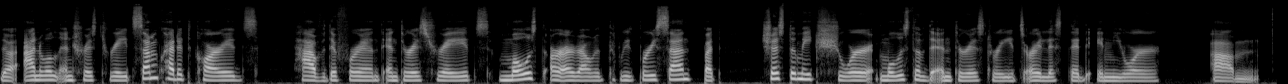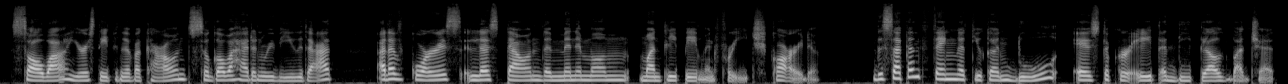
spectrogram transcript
the annual interest rate. Some credit cards have different interest rates. Most are around 3%, but just to make sure, most of the interest rates are listed in your um, SOA, your statement of account. So go ahead and review that. And of course, list down the minimum monthly payment for each card. The second thing that you can do is to create a detailed budget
